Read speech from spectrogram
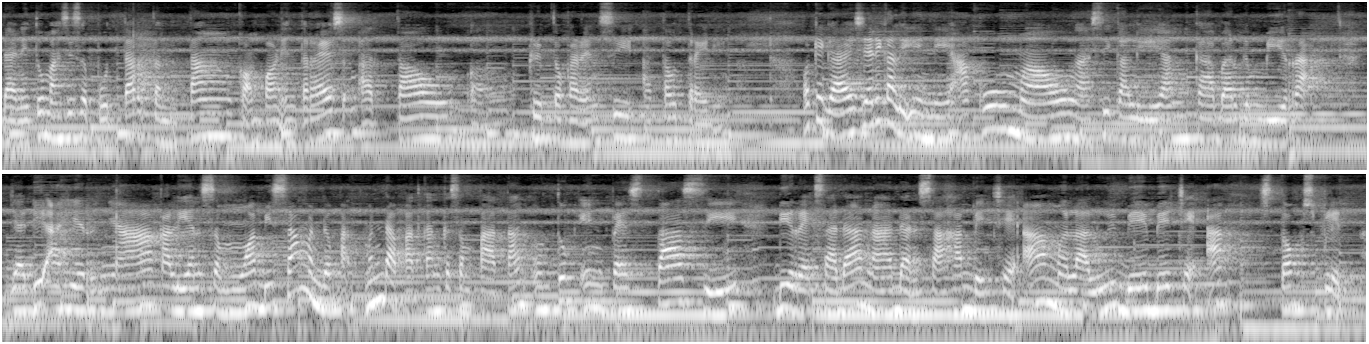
dan itu masih seputar tentang compound interest atau uh, cryptocurrency atau trading. Oke okay guys, jadi kali ini aku mau ngasih kalian kabar gembira. Jadi akhirnya kalian semua bisa mendapat, mendapatkan kesempatan untuk investasi di reksadana dan saham BCA melalui BBCA Stock Split.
